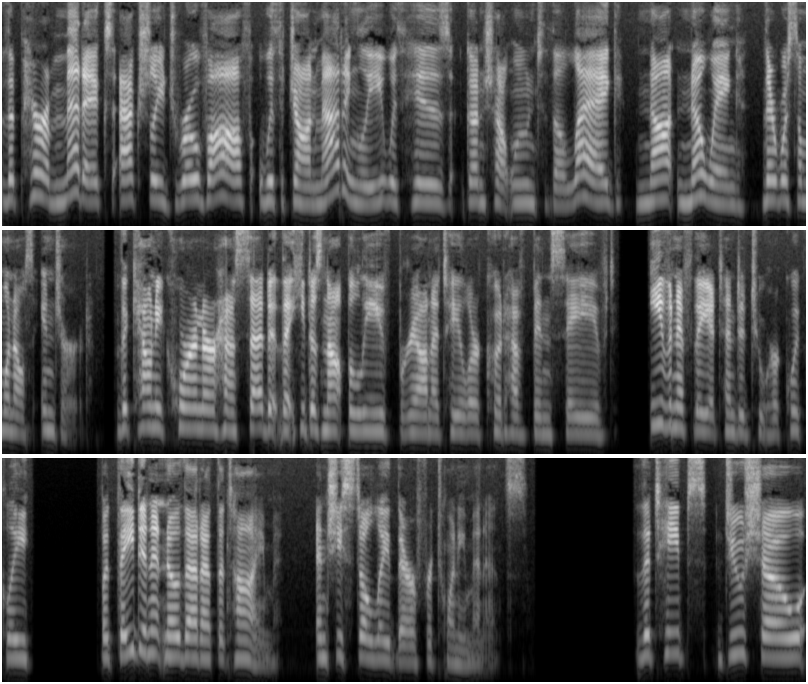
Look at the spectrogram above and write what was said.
The paramedics actually drove off with John Mattingly with his gunshot wound to the leg, not knowing there was someone else injured. The county coroner has said that he does not believe Breonna Taylor could have been saved, even if they attended to her quickly. But they didn't know that at the time, and she still laid there for 20 minutes. The tapes do show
